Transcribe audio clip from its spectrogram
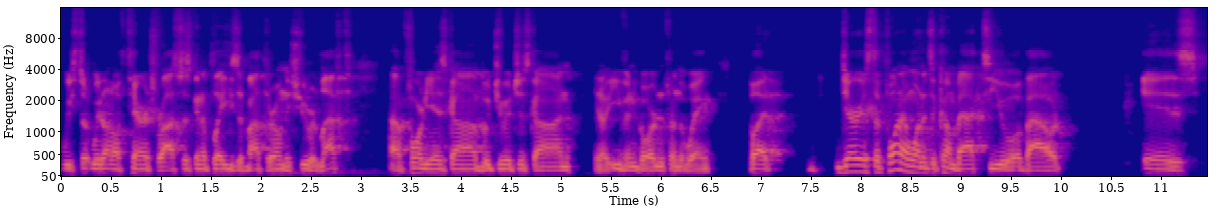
we still we don't know if Terrence Ross is going to play. He's about their only shooter left. Uh, Fournier is gone. Vucevic is gone. You know, even Gordon from the wing. But Darius, the point I wanted to come back to you about is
